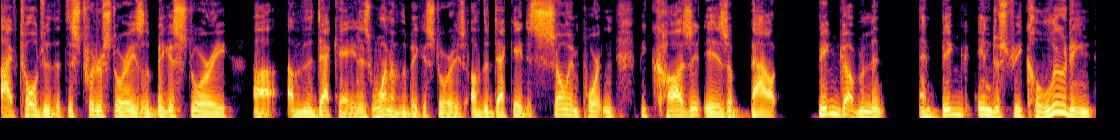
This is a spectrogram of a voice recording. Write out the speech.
I've told you that this Twitter story is the biggest story uh, of the decade, is one of the biggest stories of the decade. It's so important because it is about big government and big industry colluding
